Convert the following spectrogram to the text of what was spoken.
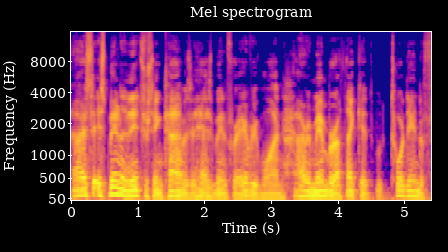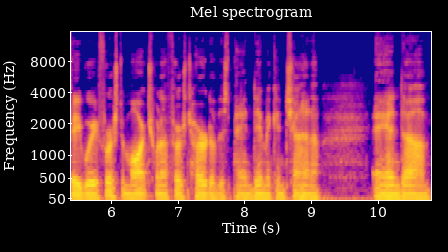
Uh, it's, it's been an interesting time as it has been for everyone. I remember, I think, it, toward the end of February, 1st of March, when I first heard of this pandemic in China. And um,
